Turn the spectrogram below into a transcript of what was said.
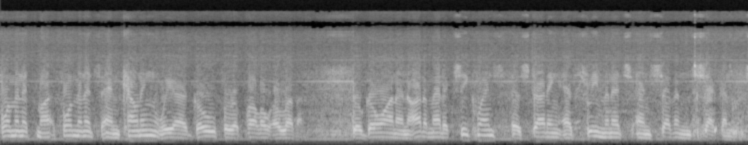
Four minutes, mar- four minutes and counting. We are go for Apollo 11. We'll go on an automatic sequence uh, starting at three minutes and seven seconds.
